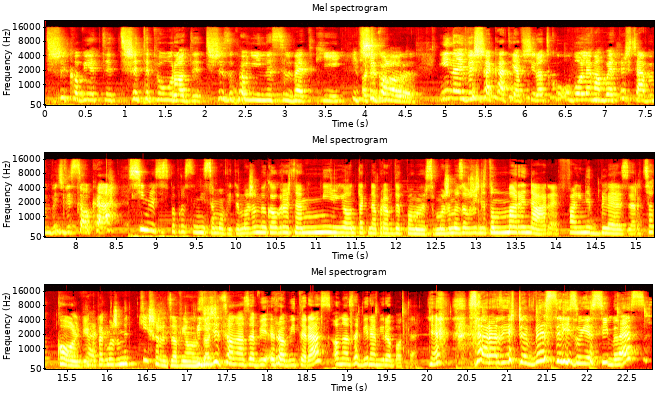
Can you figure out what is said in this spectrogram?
Trzy kobiety, trzy typy urody, trzy zupełnie inne sylwetki. I trzy kolory. I najwyższa Katia w środku. Ubolewam, bo ja też chciałabym być wysoka. Seamless jest po prostu niesamowity. Możemy go ograć na milion tak naprawdę pomysłów. Możemy założyć na tą marynarę, fajny blazer, cokolwiek. Tak. Tak, możemy t-shirt zawiązać. Widzicie, co ona robi teraz? Ona zabiera mi robotę. Nie? Zaraz jeszcze wystylizuje seamless,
